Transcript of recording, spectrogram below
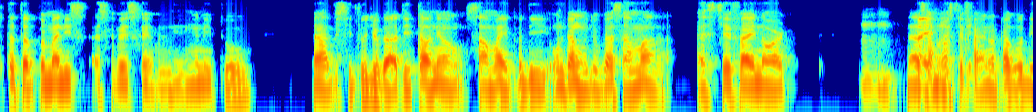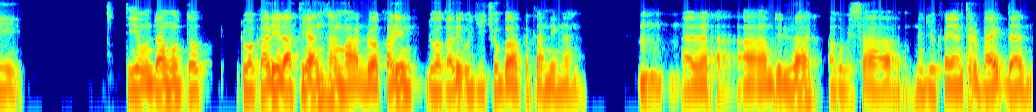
tetap bermain di SPV Scheveningen itu. Nah habis itu juga di tahun yang sama itu diundang juga sama SC Feyenoord. Hmm, nah sama SC Feyenoord aku di diundang untuk dua kali latihan sama dua kali dua kali uji coba pertandingan. Hmm. Nah, dan alhamdulillah aku bisa menunjukkan yang terbaik dan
